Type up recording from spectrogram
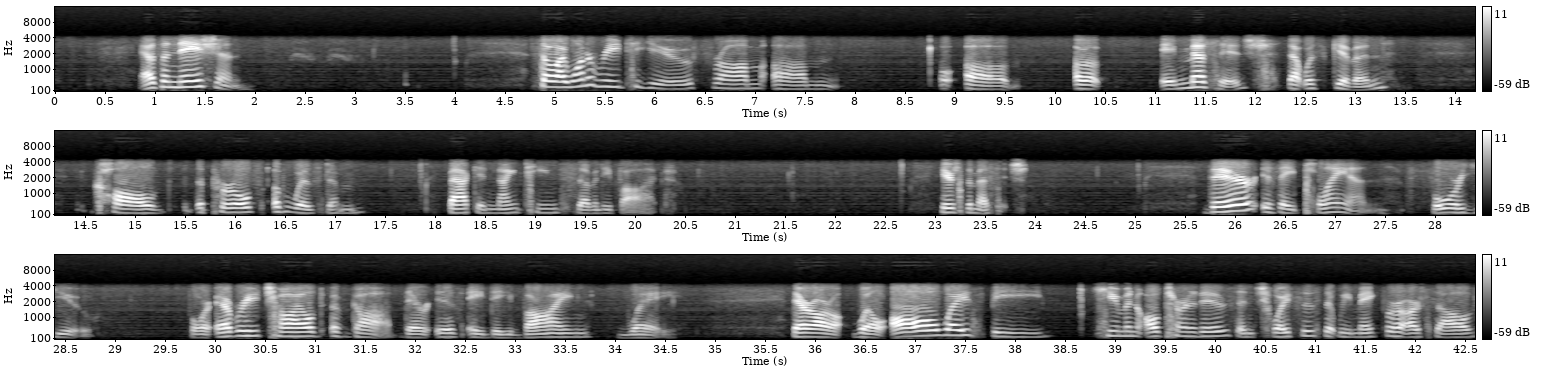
as a nation. So I want to read to you from um, uh, a, a message that was given called The Pearls of Wisdom back in 1975. Here's the message there is a plan for you. For every child of God, there is a divine way. There are will always be human alternatives and choices that we make for ourselves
